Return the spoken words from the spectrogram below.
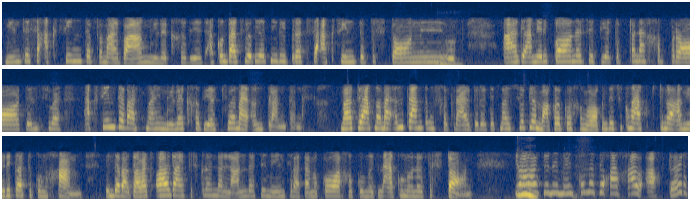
mense se aksente vir my baie moeilik geweest. Ek kon byvoorbeeld nie die Britse aksente verstaan nie hmm. of al die Amerikaners het weer te vinnig gepraat en so. Aksente was my moeilik geweest voor my implantings. Maar toe ek nou my implantings gekry het, het dit my soveel makliker gemaak en dit is hoekom ek toe na Amerika toe kon gaan. En daar daar was al daai verskillende lande se mense wat aan mekaar gekom het en ek kon hulle verstaan. Ja, hmm. so net mense kom net gou gou agter.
